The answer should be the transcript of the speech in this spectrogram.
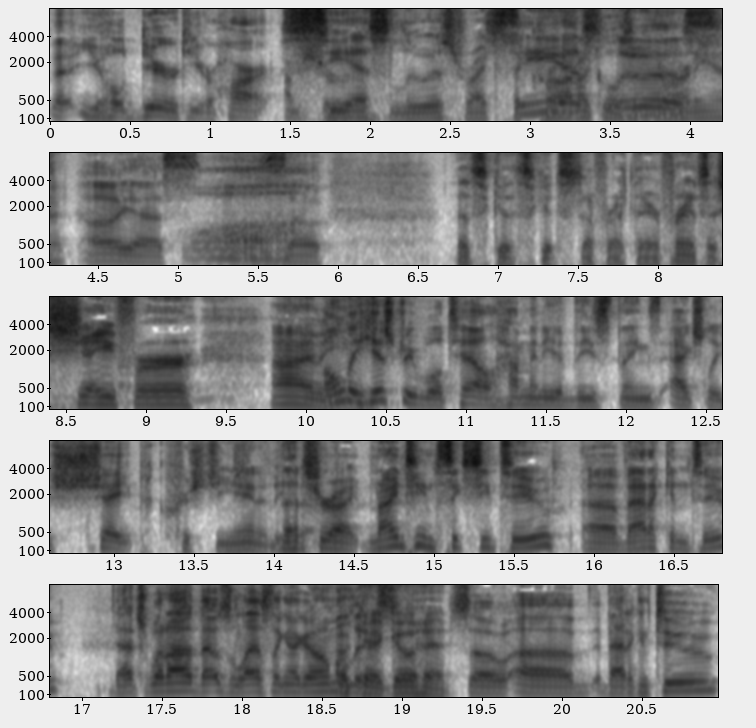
that you hold dear to your heart. I'm sure. C.S. Lewis writes the Chronicles Lewis. of Narnia. Oh yes. So That's good. That's good stuff right there. Francis Schaeffer. I mean, only history will tell how many of these things actually shape Christianity. That's though. right. 1962, uh, Vatican II. That's what I. That was the last thing I got on my Okay, list. go ahead. So uh, Vatican II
